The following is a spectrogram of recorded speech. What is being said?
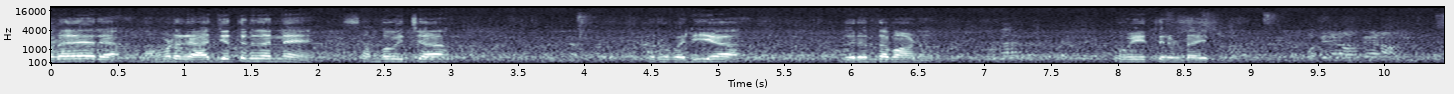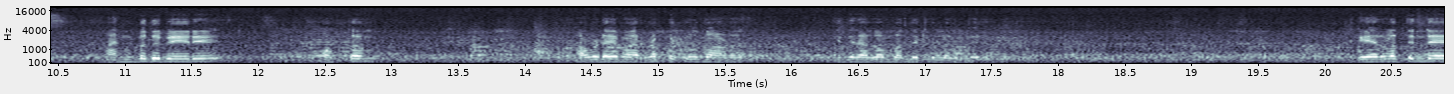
നമ്മുടെ നമ്മുടെ രാജ്യത്തിന് തന്നെ സംഭവിച്ച ഒരു വലിയ ദുരന്തമാണ് കുവൈത്തിലുണ്ടായിട്ടുള്ളത്. അൻപത് പേര് മൊത്തം അവിടെ മരണപ്പെട്ടു എന്നാണ് ഇതിനകം വന്നിട്ടുള്ള വിവരം. കേരളത്തിന്റെ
